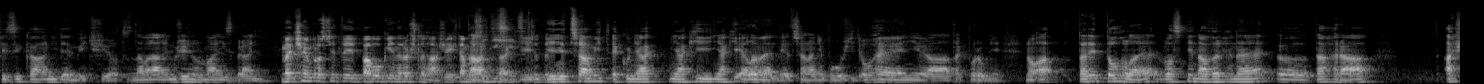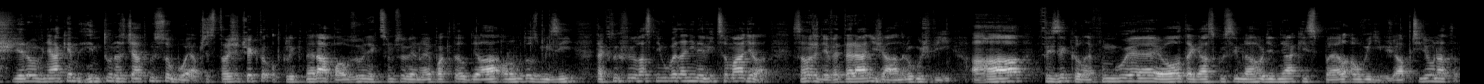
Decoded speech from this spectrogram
fyzikální damage, jo? to znamená, nemůžeš normální zbraní. Mečem prostě ty pavouky nerošleháš, je jich tam Tak, prostě tak, tisíc. je, je, třeba mít jako nějak, nějaký, nějaký element, je třeba na ně použít oheň a tak podobně. No a tady tohle vlastně navrhne uh, ta hra až jenom v nějakém hintu na začátku souboje. A představ, že člověk to odklikne, dá pauzu, něčem se věnuje, pak to udělá, ono mu to zmizí, tak v tu chvíli vlastně vůbec ani neví, co má dělat. Samozřejmě veteráni žánru už ví, aha, physical nefunguje, jo, tak já zkusím nahodit nějaký spell a uvidím, že a přijdou na to.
